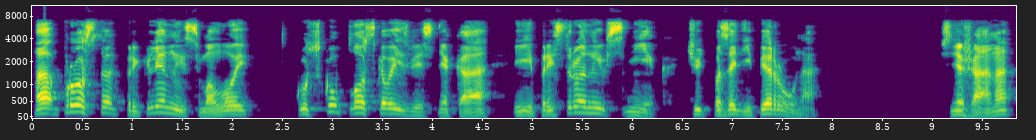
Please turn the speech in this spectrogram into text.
а просто прикленный смолой к куску плоского известняка и пристроенный в снег чуть позади Перуна. Снежана,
